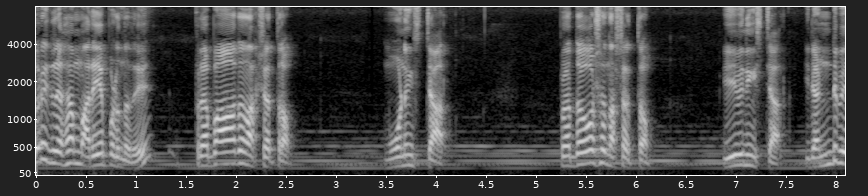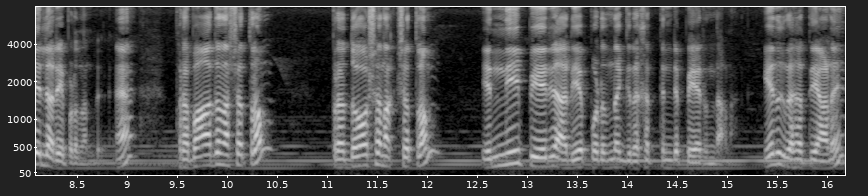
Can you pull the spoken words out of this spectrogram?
ഒരു ഗ്രഹം അറിയപ്പെടുന്നത് പ്രഭാത നക്ഷത്രം മോർണിംഗ് സ്റ്റാർ പ്രദോഷ നക്ഷത്രം ഈവനിങ് സ്റ്റാർ ഈ രണ്ട് പേരിൽ അറിയപ്പെടുന്നുണ്ട്. പ്രഭാത നക്ഷത്രം പ്രദോഷ നക്ഷത്രം എന്നീ പേരിൽ അറിയപ്പെടുന്ന ഗ്രഹത്തിന്റെ പേരെന്താണ്? ഏത് ഗ്രഹത്തെയാണ്?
